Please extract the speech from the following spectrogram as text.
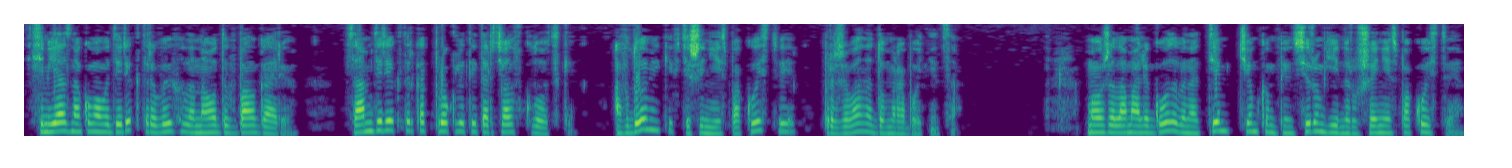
Семья знакомого директора выехала на отдых в Болгарию. Сам директор, как проклятый, торчал в Клодске, а в домике, в тишине и спокойствии, проживала домработница. Мы уже ломали головы над тем, чем компенсируем ей нарушение спокойствия.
